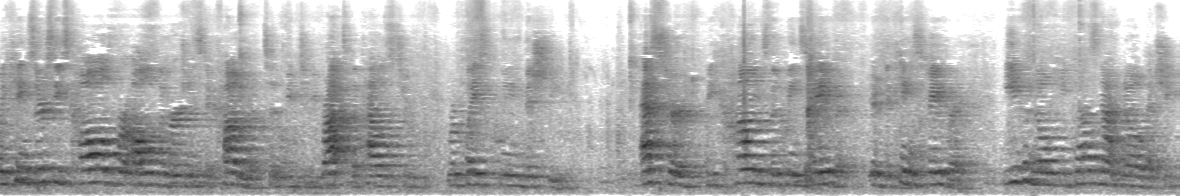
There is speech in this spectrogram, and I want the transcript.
When King Xerxes called for all of the virgins to come to be, to be brought to the palace to replace Queen Vashti, Esther becomes the queen's favorite, eh, the king's favorite, even though he does not know that she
